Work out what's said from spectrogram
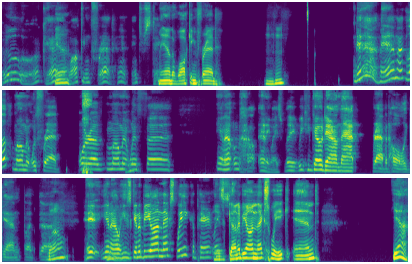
Ooh, okay. Yeah. Walking Fred. Interesting. Yeah, the Walking Fred. Mm-hmm. Yeah, man, I'd love a moment with Fred or a moment with, uh, you know. Anyways, we, we could go down that rabbit hole again, but uh, Well, hey, you know, he's gonna be on next week apparently. he's so- gonna be on next week, and yeah,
